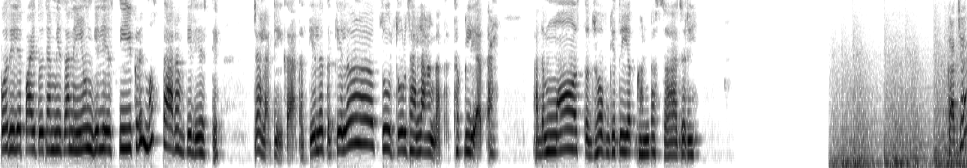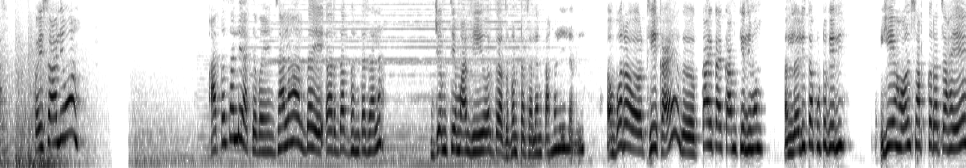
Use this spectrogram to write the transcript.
परीले पाहतो त्या मीचाने येऊन गेली असती इकडे मस्त आराम केली असते. चला ठीक आहे आता केलं तर केलं. चूर चूर झाला अंग आता थकली आता. आता मस्त झोप घेते एक घंटा सहजरी काजा कैसा आली हो? आता झाली आता बाई झाला अर्धा अर्धा घंटा झाला. जमते माझी अर्धा घंटा झाला आणि कामाला लागली. बरं ठीक आहे. काय काय काम केली मग? आणि ललिता कुठं गेली? हे हॉल साफ करायचं आहे.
